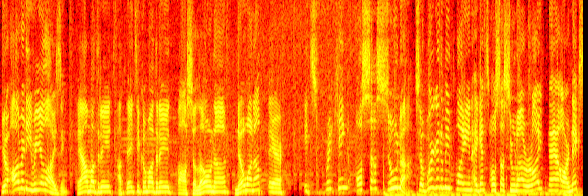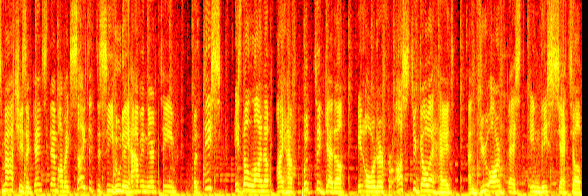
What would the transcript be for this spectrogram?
You're already realizing Real Madrid, Atletico Madrid, Barcelona, no one up there. It's freaking Osasuna. So we're going to be playing against Osasuna right now. Our next match is against them. I'm excited to see who they have in their team. But this is the lineup I have put together in order for us to go ahead and do our best in this setup.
